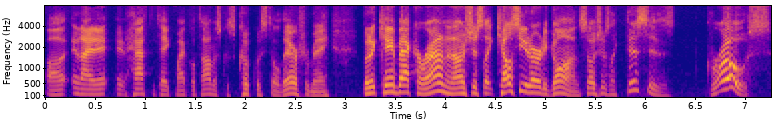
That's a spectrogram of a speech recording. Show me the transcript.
Uh, and I didn't have to take Michael Thomas because Cook was still there for me. But it came back around, and I was just like, Kelce had already gone. So I was just like, this is gross.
